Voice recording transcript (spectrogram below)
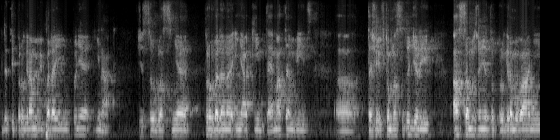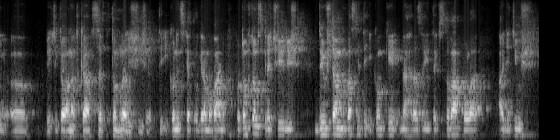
kde ty programy vypadají úplně jinak, že jsou vlastně provedené i nějakým tématem víc, takže i v tomhle se to dělí a samozřejmě to programování, jak říkala Natka, se v tomhle liší, že ty ikonické programování. Potom v tom Scratchi, když kdy už tam vlastně ty ikonky nahrazují textová pole a děti už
